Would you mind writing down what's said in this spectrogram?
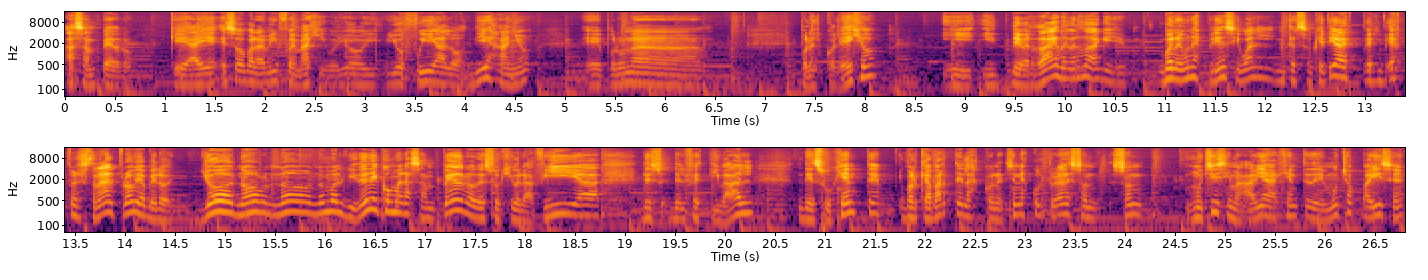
a San Pedro. Que eso para mí fue mágico. Yo, yo fui a los 10 años eh, por una. por el colegio. Y, y de verdad, de verdad que. Bueno, es una experiencia igual intersubjetiva, es, es- es personal, propia, pero yo no, no, no me olvidé de cómo era San Pedro, de su geografía, de su- del festival, de su gente, porque aparte las conexiones culturales son, son muchísimas. Había gente de muchos países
